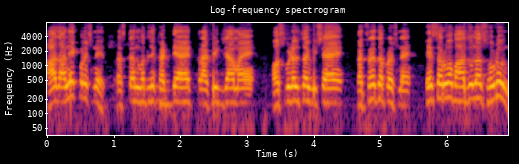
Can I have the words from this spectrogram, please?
आज अनेक प्रश्न आहेत. रस्त्यांमधले खड्डे आहेत ट्रॅफिक जाम आहे हॉस्पिटलचा विषय आहे कचऱ्याचा प्रश्न आहे हे सर्व बाजूला सोडून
